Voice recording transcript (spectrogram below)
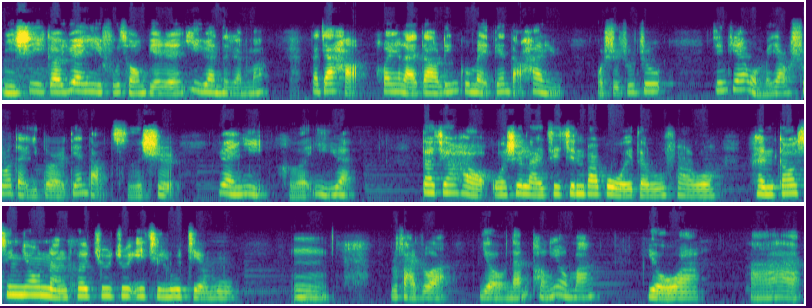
你是一个愿意服从别人意愿的人吗？大家好，欢迎来到 l i n g u m e 颠倒汉语，我是猪猪。今天我们要说的一对颠倒词是“愿意”和“意愿”。大家好，我是来自津巴布韦的卢法若，很高兴又能和猪猪一起录节目。嗯，卢法若有男朋友吗？有啊。啊，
